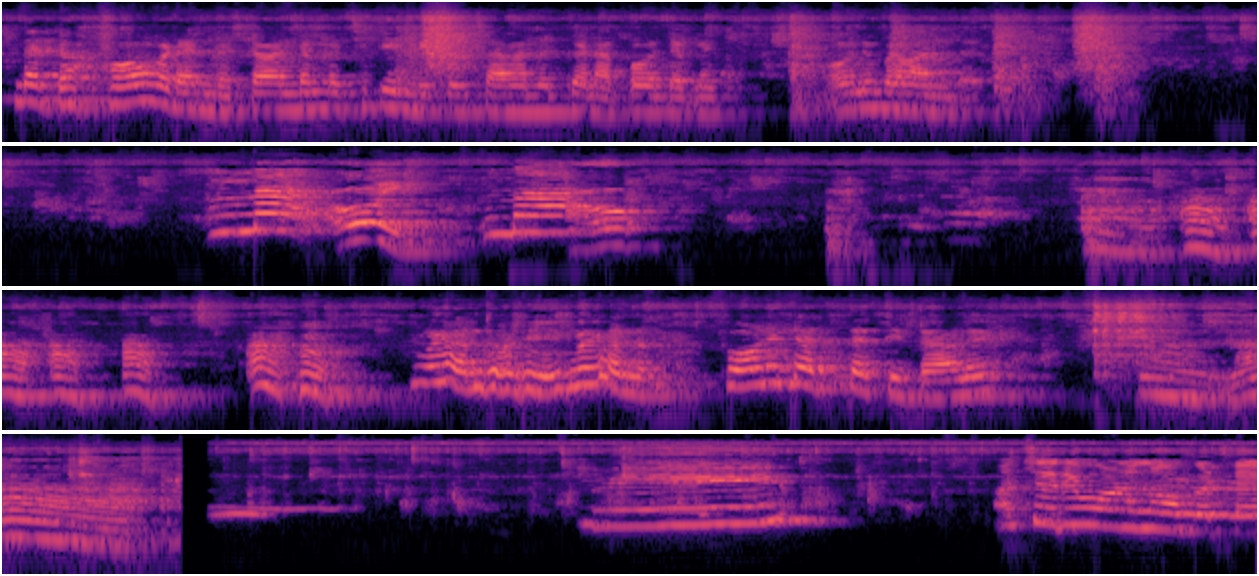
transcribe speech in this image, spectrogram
എന്നിട്ടോ ഓ ഇവിടെ ഉണ്ട് കേട്ടോ. എന്റെ അമ്മച്ചി തിരുമ്പി കുളിച്ചാൽ അവൻ നിൽക്കണം അപ്പോൾ എന്റെ അമ്മച്ചി ഓന് ഇവിടെ വന്നത് ഓയ്. ഓ. ആ ആ ആ ആ ആ ഇന്ന് കണ്ടോടി ഇന്ന് കണ്ടു? ഫോണിന്റെ അടുത്ത് എത്തിട്ടോ ആൾ ആ. ചെറിയ ഫോണ് നോക്കട്ടെ?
